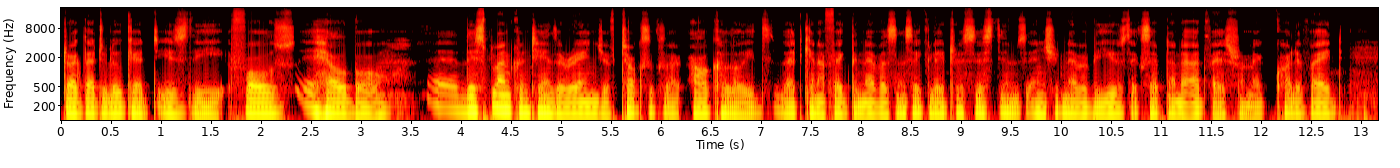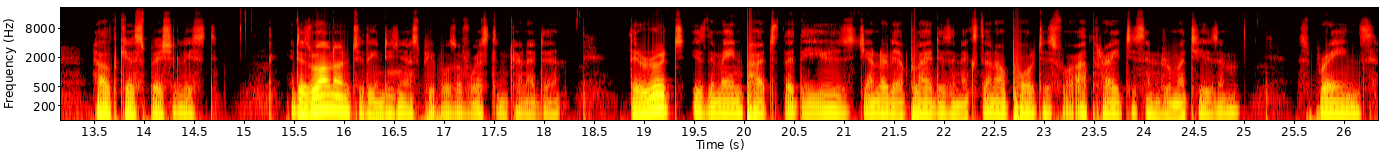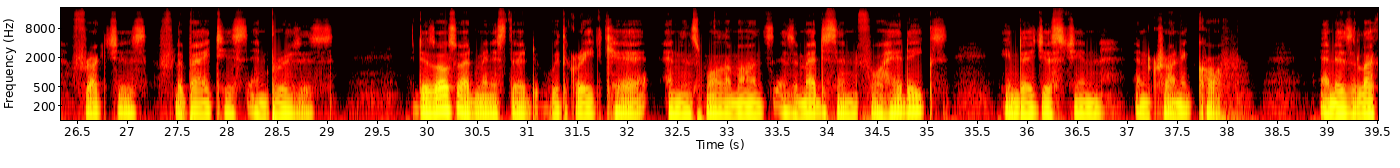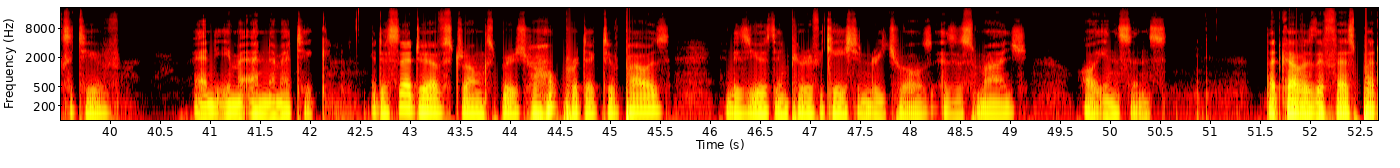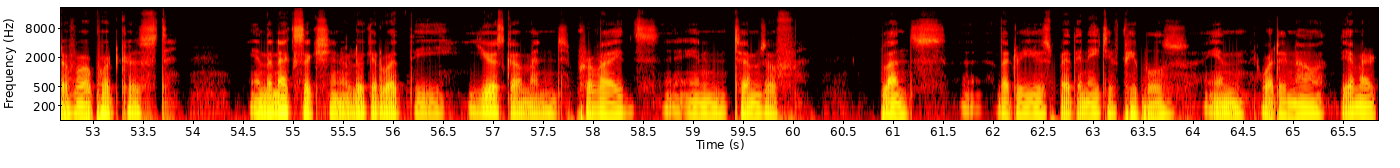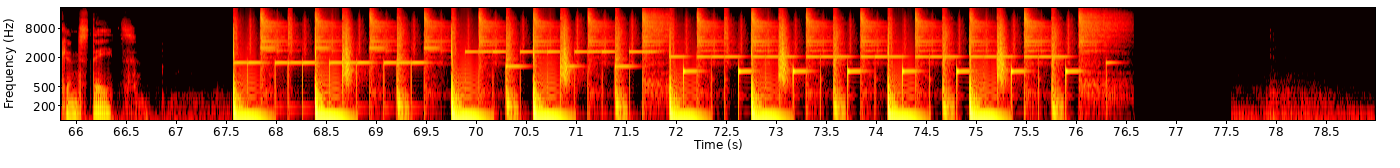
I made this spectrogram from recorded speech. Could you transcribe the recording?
drug that we look at is the false hellebore. Uh, this plant contains a range of toxic alkaloids that can affect the nervous and circulatory systems and should never be used except under advice from a qualified healthcare specialist. It is well known to the indigenous peoples of Western Canada. The root is the main part that they use, generally applied as an external poultice for arthritis and rheumatism, sprains, fractures, phlebitis, and bruises. It is also administered with great care and in small amounts as a medicine for headaches, indigestion, and chronic cough, and as a laxative and emetic. It is said to have strong spiritual protective powers and is used in purification rituals as a smudge or incense. That covers the first part of our podcast. In the next section, we look at what the US government provides in terms of plants uh, that were used by the native peoples in what are now the American states.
